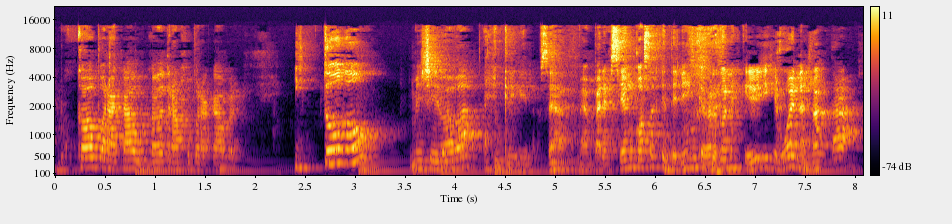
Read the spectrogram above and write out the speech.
buscaba por acá, buscaba trabajo por acá, y todo me llevaba a escribir. O sea, me aparecían cosas que tenían que ver con escribir y dije, bueno, ya está,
